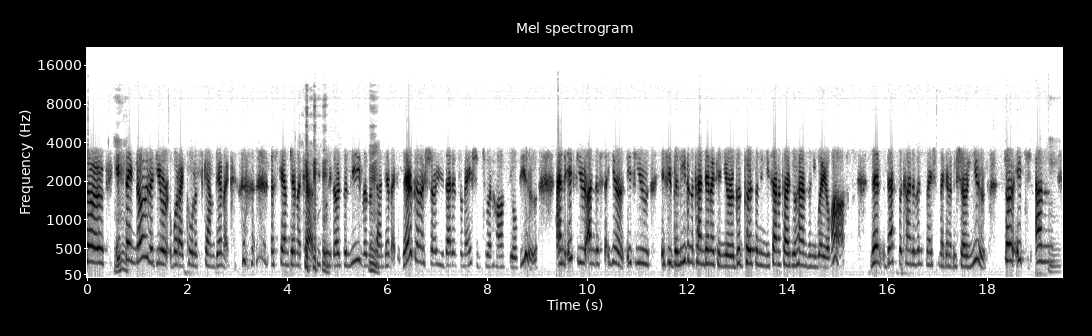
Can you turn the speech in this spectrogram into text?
So mm. if they know that you're what I call a scamdemic, a scamdemic, people who don't believe in the mm. pandemic, they're going to show you that information to enhance your view. And if you understand, you know, if you if you believe in the pandemic and you're a good person and you sanitize your hands and you wear your mask, then that's the kind of information they're going to be showing you. So it's um, mm.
